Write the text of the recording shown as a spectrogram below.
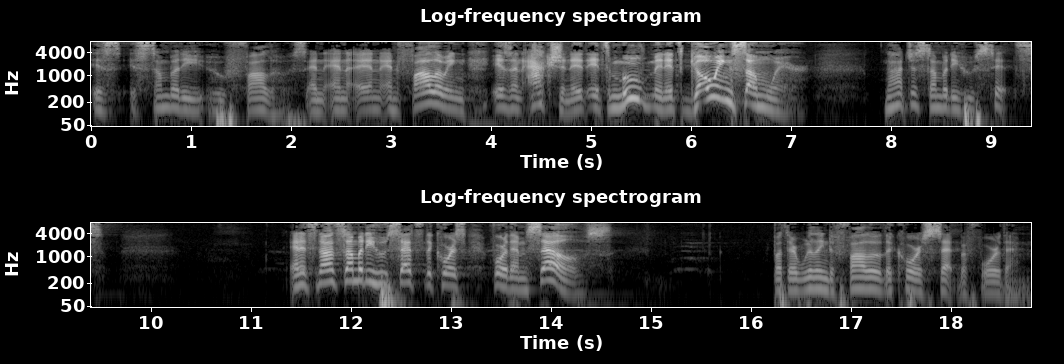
is, is somebody who follows. And, and, and, and following is an action. It, it's movement. It's going somewhere. Not just somebody who sits. And it's not somebody who sets the course for themselves, but they're willing to follow the course set before them.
